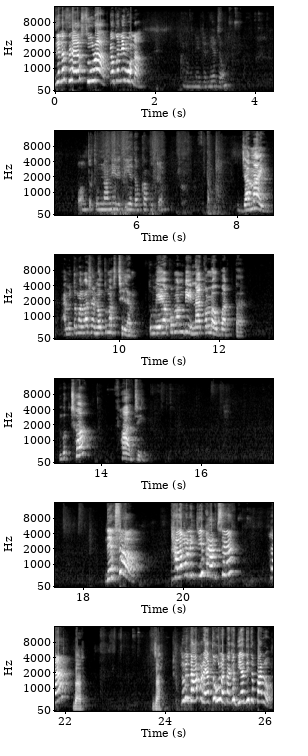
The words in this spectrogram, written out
যে না সে সুরাত কেউ তো নিবো না। এটা নিয়ে যাও। অন্তত নানির দিয়ে দাও কাপড়টা জামাই আমি তোমার বাসায় নতুন আসছিলাম। তুমি এই অপমান দিয়ে না করলেও পারতা। বুঝছ? ফাজিল। দেখছ? খালামণি কি ভাবছে? হ্যাঁ? ধর যা। তুমি তারপরে এতগুলো টাকা দিয়ে দিতে পারো?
